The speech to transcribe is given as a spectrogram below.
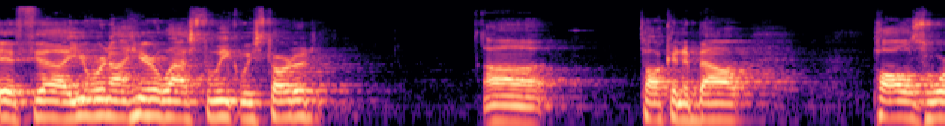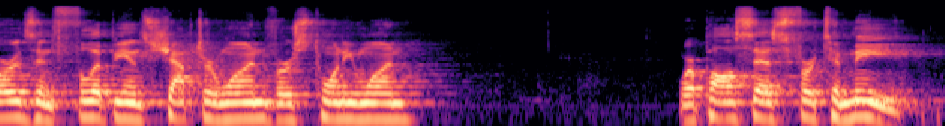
If uh, you were not here last week, we started uh, talking about Paul's words in Philippians chapter 1, verse 21, where Paul says, For to me,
